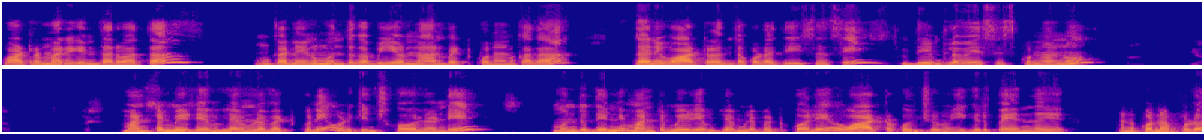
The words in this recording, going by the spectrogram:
వాటర్ మరిగిన తర్వాత ఇంకా నేను ముందుగా బియ్యం నానబెట్టుకున్నాను కదా! దాని వాటర్ అంతా కూడా తీసేసి దీంట్లో వేసేసుకున్నాను. మంట మీడియం ఫ్లేమ్‌లో పెట్టుకుని ఉడికించుకోవాలండి. ముందు దీన్ని మంట మీడియం ఫ్లేమ్‌లో పెట్టుకోవాలి. వాటర్ కొంచెం ఎగిరిపోయింది అనుకున్నప్పుడు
